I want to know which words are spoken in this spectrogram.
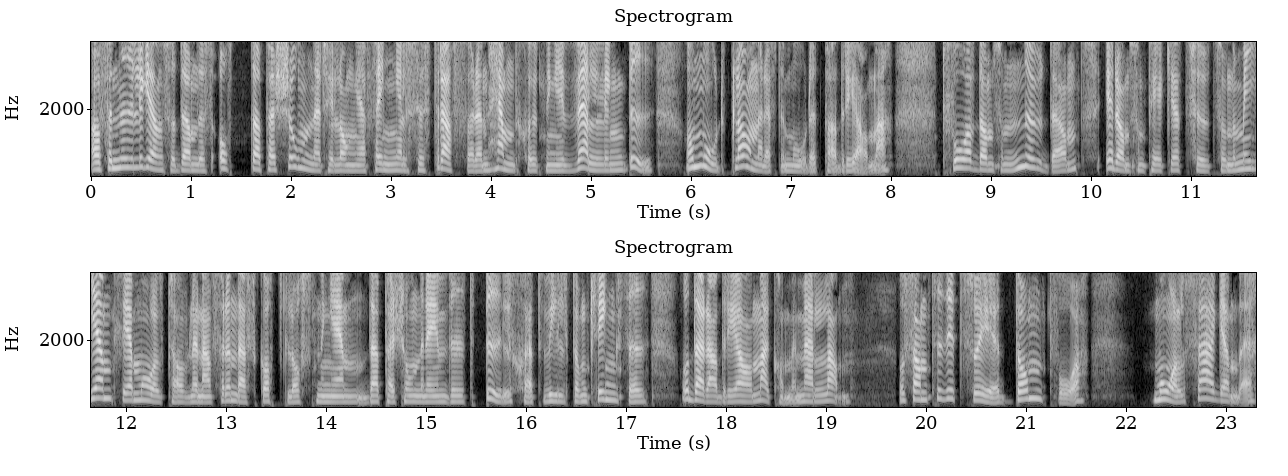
Ja, för nyligen så dömdes åtta personer till långa fängelsestraff för en hämndskjutning i Vällingby och mordplaner efter mordet på Adriana. Två av dem som nu dömts är de som pekats ut som de egentliga måltavlorna för den där skottlossningen där personer i en vit bil sköt vilt omkring sig och där Adriana kom emellan. Och samtidigt så är de två målsägande,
